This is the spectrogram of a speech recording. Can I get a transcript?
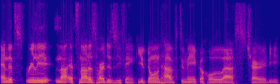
and it's really not it's not as hard as you think. You don't have to make a whole ass charity.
